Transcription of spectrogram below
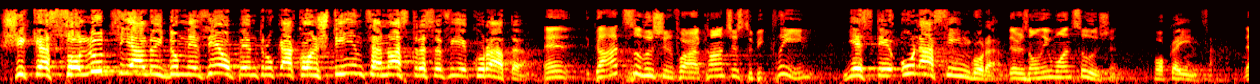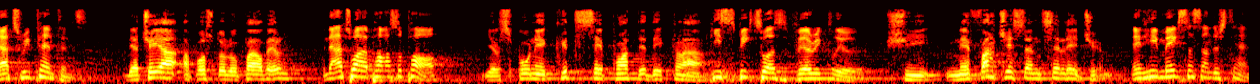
și că soluția lui Dumnezeu pentru ca conștiința noastră să fie curată and God's solution for our conscience to be clean. este una singură, There is only one solution. pocăința. That's repentance. De aceea Apostolul Pavel, And that's why Apostle Paul, el spune cât se poate de clar he speaks to us very clearly. și ne face să înțelegem. And he makes us understand.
